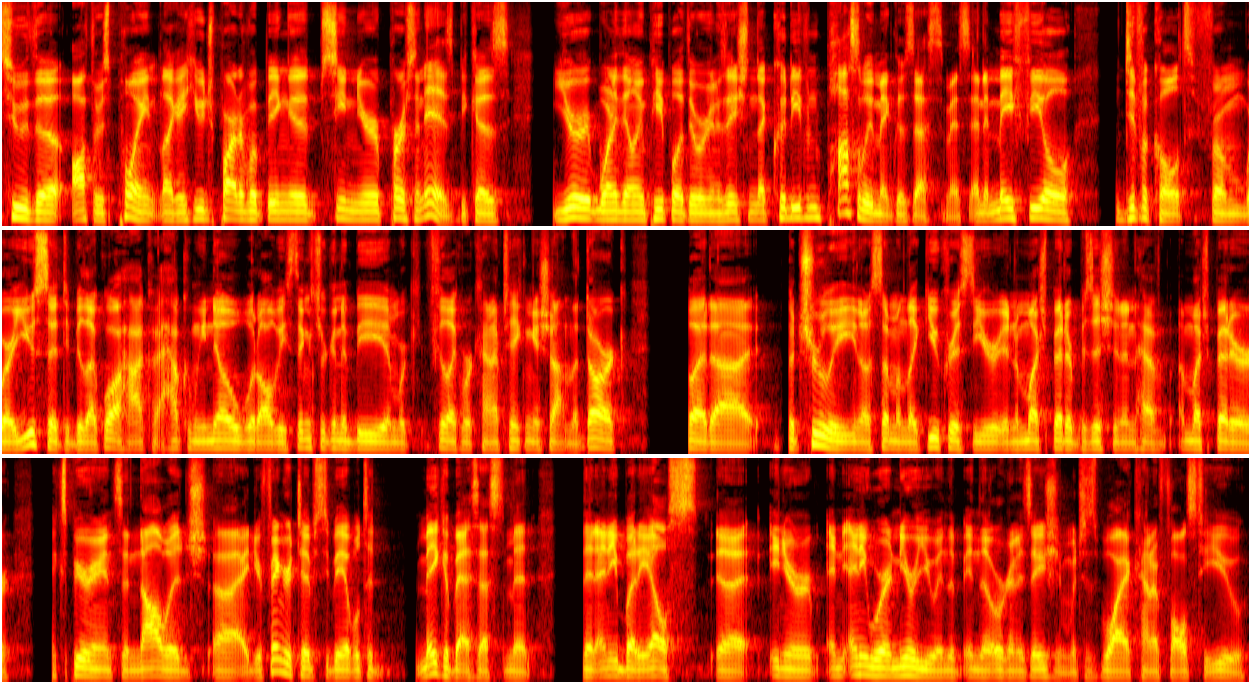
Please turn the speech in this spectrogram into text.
to the author's point, like a huge part of what being a senior person is, because you're one of the only people at the organization that could even possibly make those estimates, and it may feel difficult from where you sit to be like, well, how, how can we know what all these things are going to be, and we feel like we're kind of taking a shot in the dark. But uh, but truly, you know, someone like you, Christy, you're in a much better position and have a much better experience and knowledge uh, at your fingertips to be able to make a best estimate than anybody else uh, in your and anywhere near you in the in the organization, which is why it kind of falls to you.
